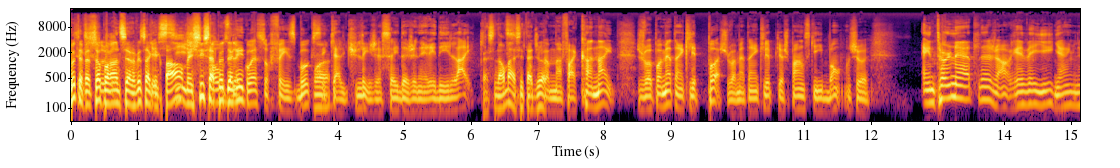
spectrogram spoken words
Toi, tu as fait ça pour rendre service à que quelque part, mais je si ça peut te donner. de quoi sur Facebook, Ouais. c'est calculé. J'essaie de générer des likes. Ben, c'est normal, c'est ta job. Comme me faire connaître. Je vais pas mettre un clip poche, je vais mettre un clip que je pense qui est bon. Je vais- Internet, là, genre réveillé, gang. là.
